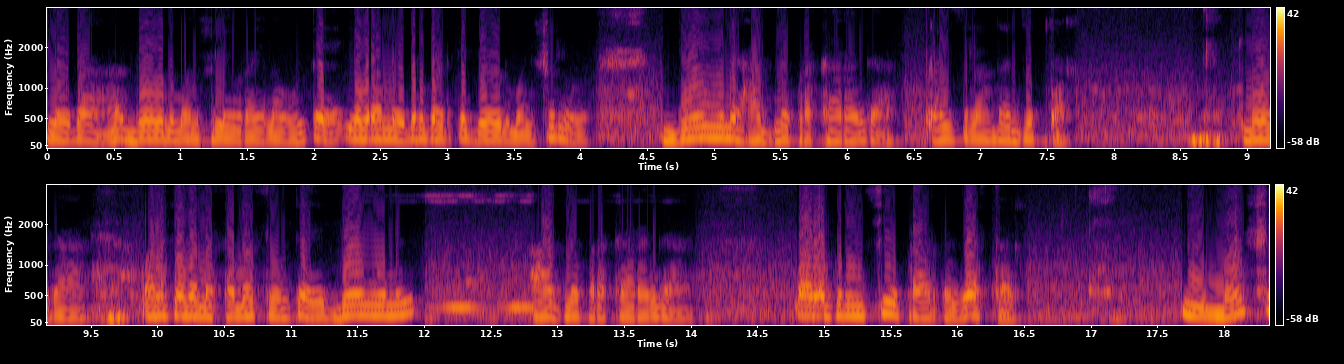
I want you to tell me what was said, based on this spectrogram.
లేదా దేవుని మనుషులు ఎవరైనా ఉంటే ఎవరైనా ఎదురుపడితే దేవుని మనుషులు దేవుని ఆజ్ఞ ప్రకారంగా ప్రయోజనాలు అని చెప్తారు. లేదా వాళ్ళకి ఏదైనా సమస్య ఉంటే దేవుని ఆజ్ఞ ప్రకారంగా వాళ్ళ గురించి ప్రార్థన చేస్తారు. ఈ మోష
